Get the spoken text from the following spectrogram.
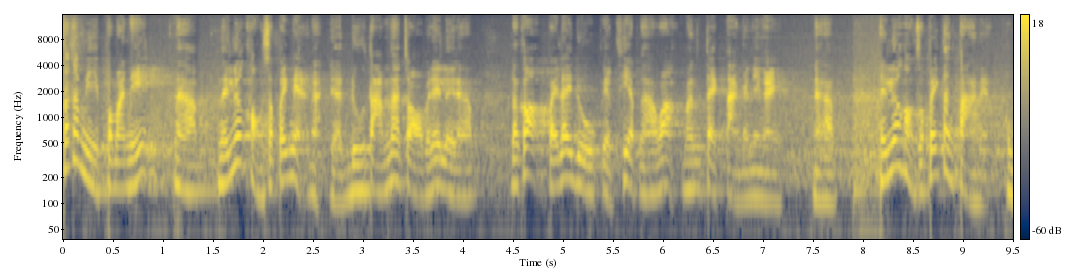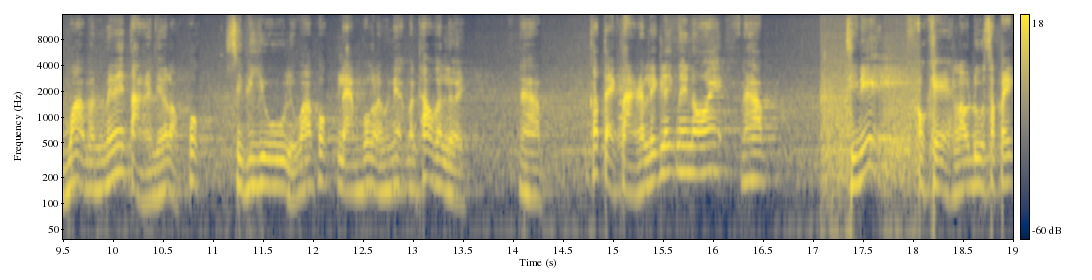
ก็จะมีประมาณนี้นะครับในเรื่องของสเปคเนี่ยนะเดี๋ยวดูตามหน้าจอไปได้เลยนะครับ แล้วก็ไปไล่ดูเปรียบเทียบนะครับว่ามันแตกต่างกันยังไง นะครับในเรื่องของสเปคต่างๆเนี่ยผมว่ามันไม่ได้ต่างกันเยอะหรอกพวก CPU หรือว่าพวกแรมพวกอะไรพวกเนี้ยมันเท่ากันเลยนะครับก็แตกต่างกันเล็กๆ น้อยๆนะครับทีนี้โอเค เราดูสเปค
